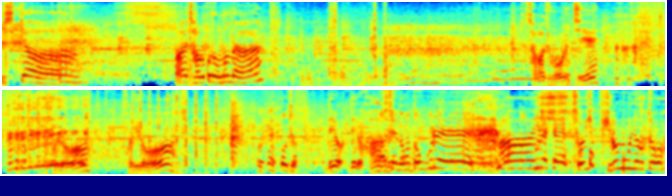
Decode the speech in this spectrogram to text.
이 새끼야. 아, 잡을 것도 없는데. 자, 잡아주고, 그렇지. 가자, 가자, 가자. 절로. 저리로. 오케이. 어, 저. 내려, 내려. 아, 아, 쟤 너무 동그래. 아이씨, 저이 빌어먹을 녀석 저거.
